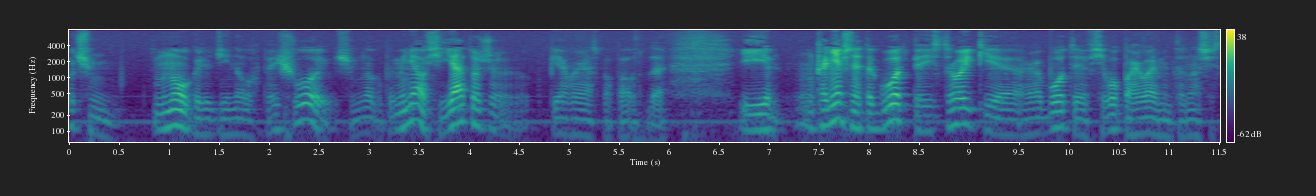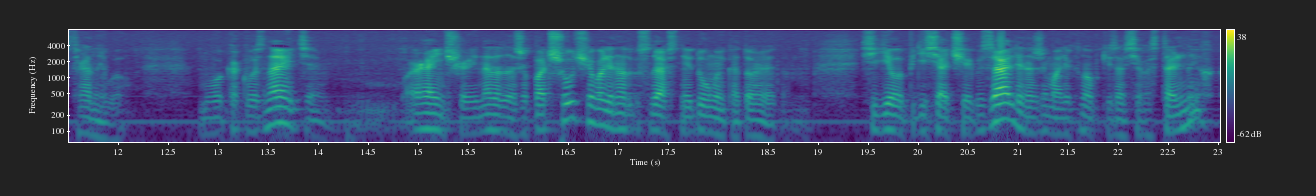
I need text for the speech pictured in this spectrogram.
очень много людей новых пришло, и очень много поменялось. И я тоже первый раз попал туда. И, конечно, это год перестройки работы всего парламента нашей страны был. Как вы знаете, раньше иногда даже подшучивали над Государственной Думой, которая там, сидела 50 человек в зале, нажимали кнопки за всех остальных,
